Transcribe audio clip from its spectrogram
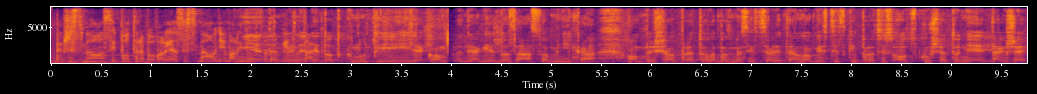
Takže sme ho asi potrebovali, asi sme ho nemali Nie, ten plyn je nedotknutý, ide komplet, jak je do zásobníka. On prišiel preto, lebo sme si chceli ten logistický proces odskúšať. To nie je tak, že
